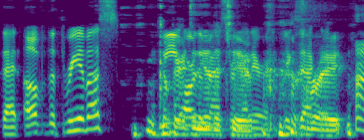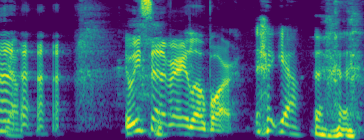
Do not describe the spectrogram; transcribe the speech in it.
that of the three of us we Compared are to the, the other master in that two. exactly Right. We set a very low bar. yeah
